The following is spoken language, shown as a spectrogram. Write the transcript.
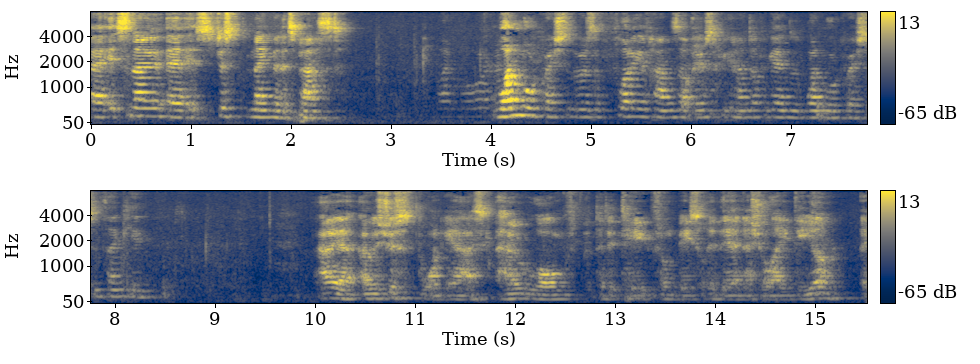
Uh, it's now. Uh, it's just nine minutes past. One more. One more question. There was a flurry of hands up there. So put your hand up again. One more question. Thank you. I, uh, I was just wanting to ask, how long did it take from basically the initial idea uh,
